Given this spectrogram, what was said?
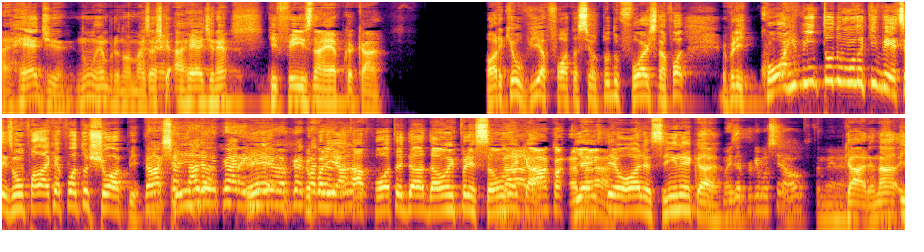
A Red, não lembro o nome, mas acho que é a Red, né? Que fez na época, cara. A hora que eu vi a foto assim, eu todo forte na foto, eu falei, corre, vem todo mundo aqui ver, vocês vão falar que é Photoshop. Dá uma chatada no cara ainda, É, né? Vai ficar eu falei, a, quadradão. a foto dá, dá uma impressão, Dá- né, dá cara? uma co- e aí dá. você olha assim, né, cara? Mas é porque você é alto também, né? Cara, na- e,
